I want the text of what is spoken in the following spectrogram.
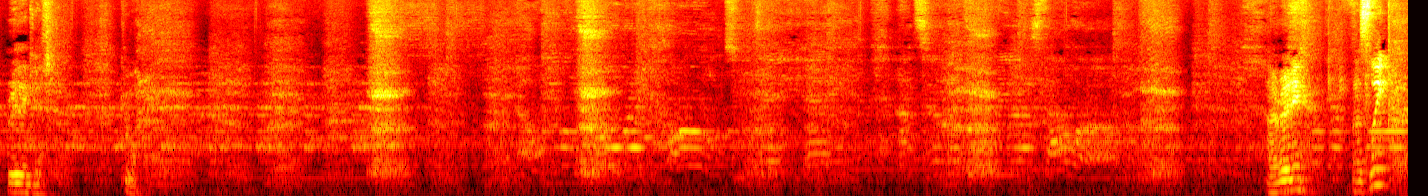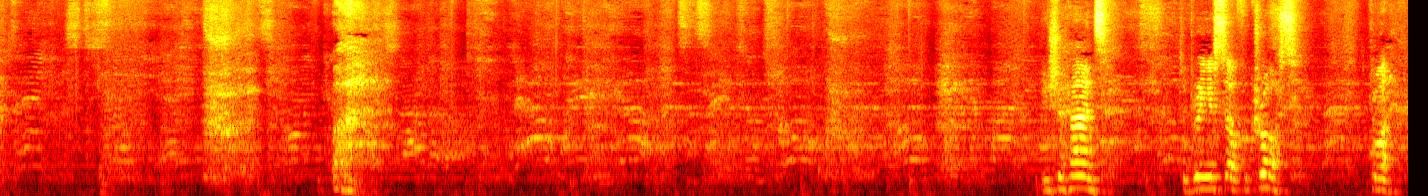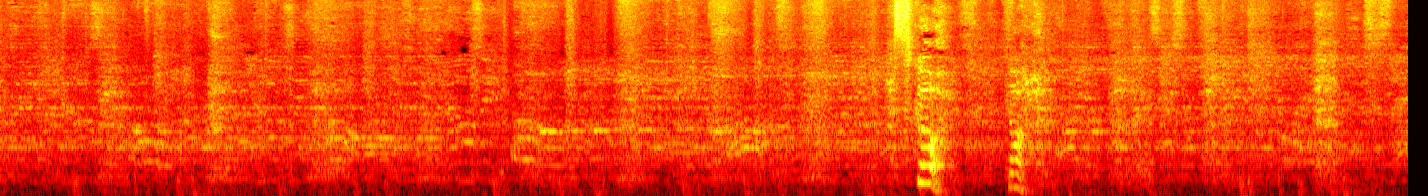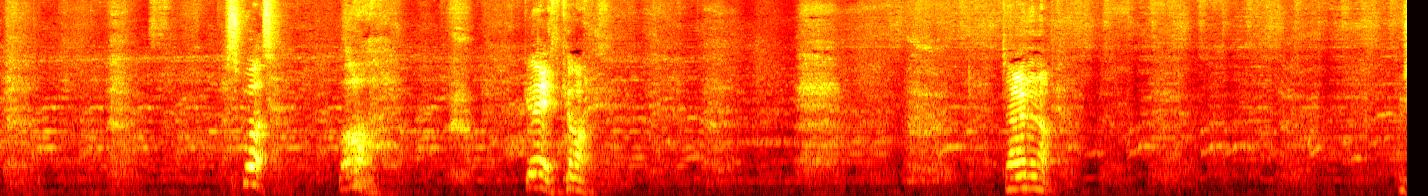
Really good. Come on. Ready? Let's sleep. Use your hands to bring yourself across. Come on.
